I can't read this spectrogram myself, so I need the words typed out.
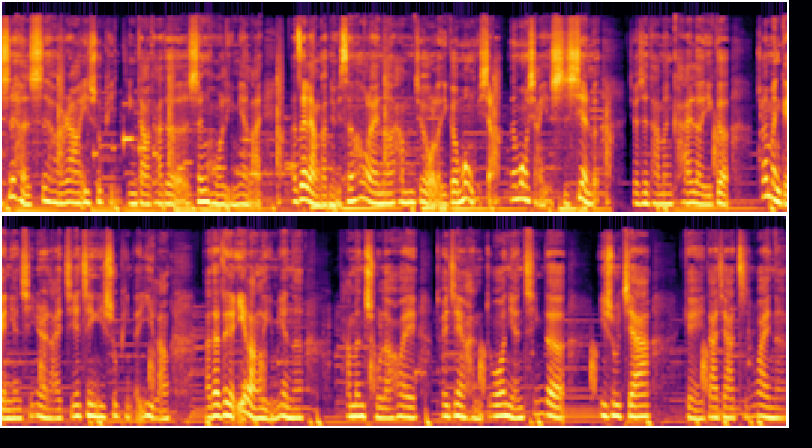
是很适合让艺术品进到他的生活里面来。那这两个女生后来呢，她们就有了一个梦想，那梦想也实现了，就是她们开了一个专门给年轻人来接近艺术品的艺廊。那在这个艺廊里面呢，他们除了会推荐很多年轻的艺术家给大家之外呢，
